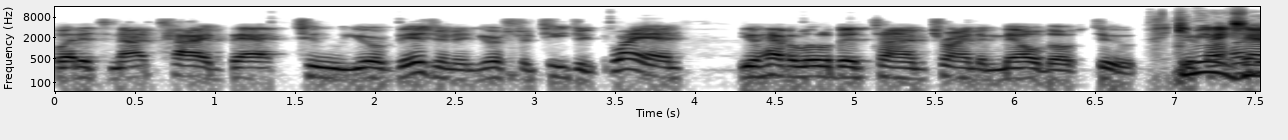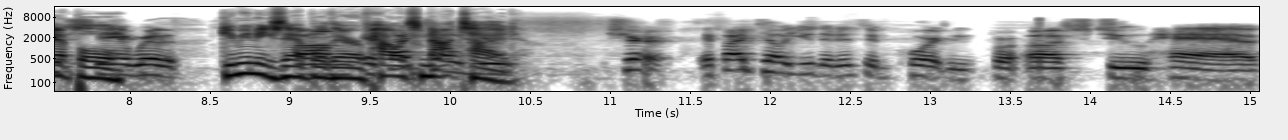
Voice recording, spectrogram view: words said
but it's not tied back to your vision and your strategic plan, you have a little bit of time trying to meld those two. Give me an example. The, Give me an example um, there of how I it's not tied. You, sure. If I tell you that it's important for us to have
